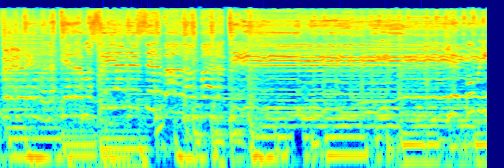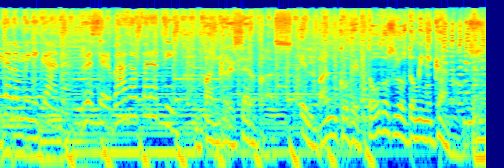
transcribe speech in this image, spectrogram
Tengo la tierra más fría reservada para ti. República Dominicana, reservada para ti. Ban Reservas, el banco de todos los dominicanos.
